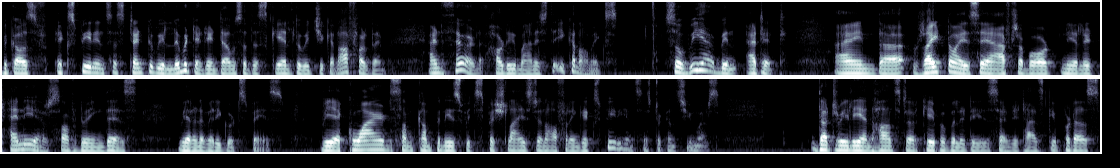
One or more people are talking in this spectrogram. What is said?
because experiences tend to be limited in terms of the scale to which you can offer them. And third, how do you manage the economics? So we have been at it. And uh, right now, I say after about nearly 10 years of doing this, we are in a very good space we acquired some companies which specialized in offering experiences to consumers. That really enhanced our capabilities and it has put us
